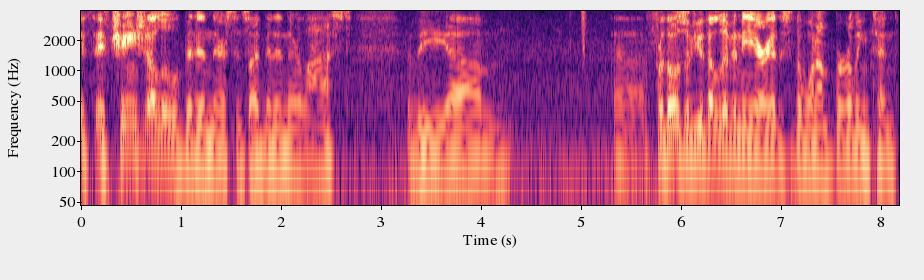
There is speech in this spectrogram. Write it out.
If they've changed it a little bit in there since I've been in there last. The um, uh, for those of you that live in the area, this is the one on Burlington.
